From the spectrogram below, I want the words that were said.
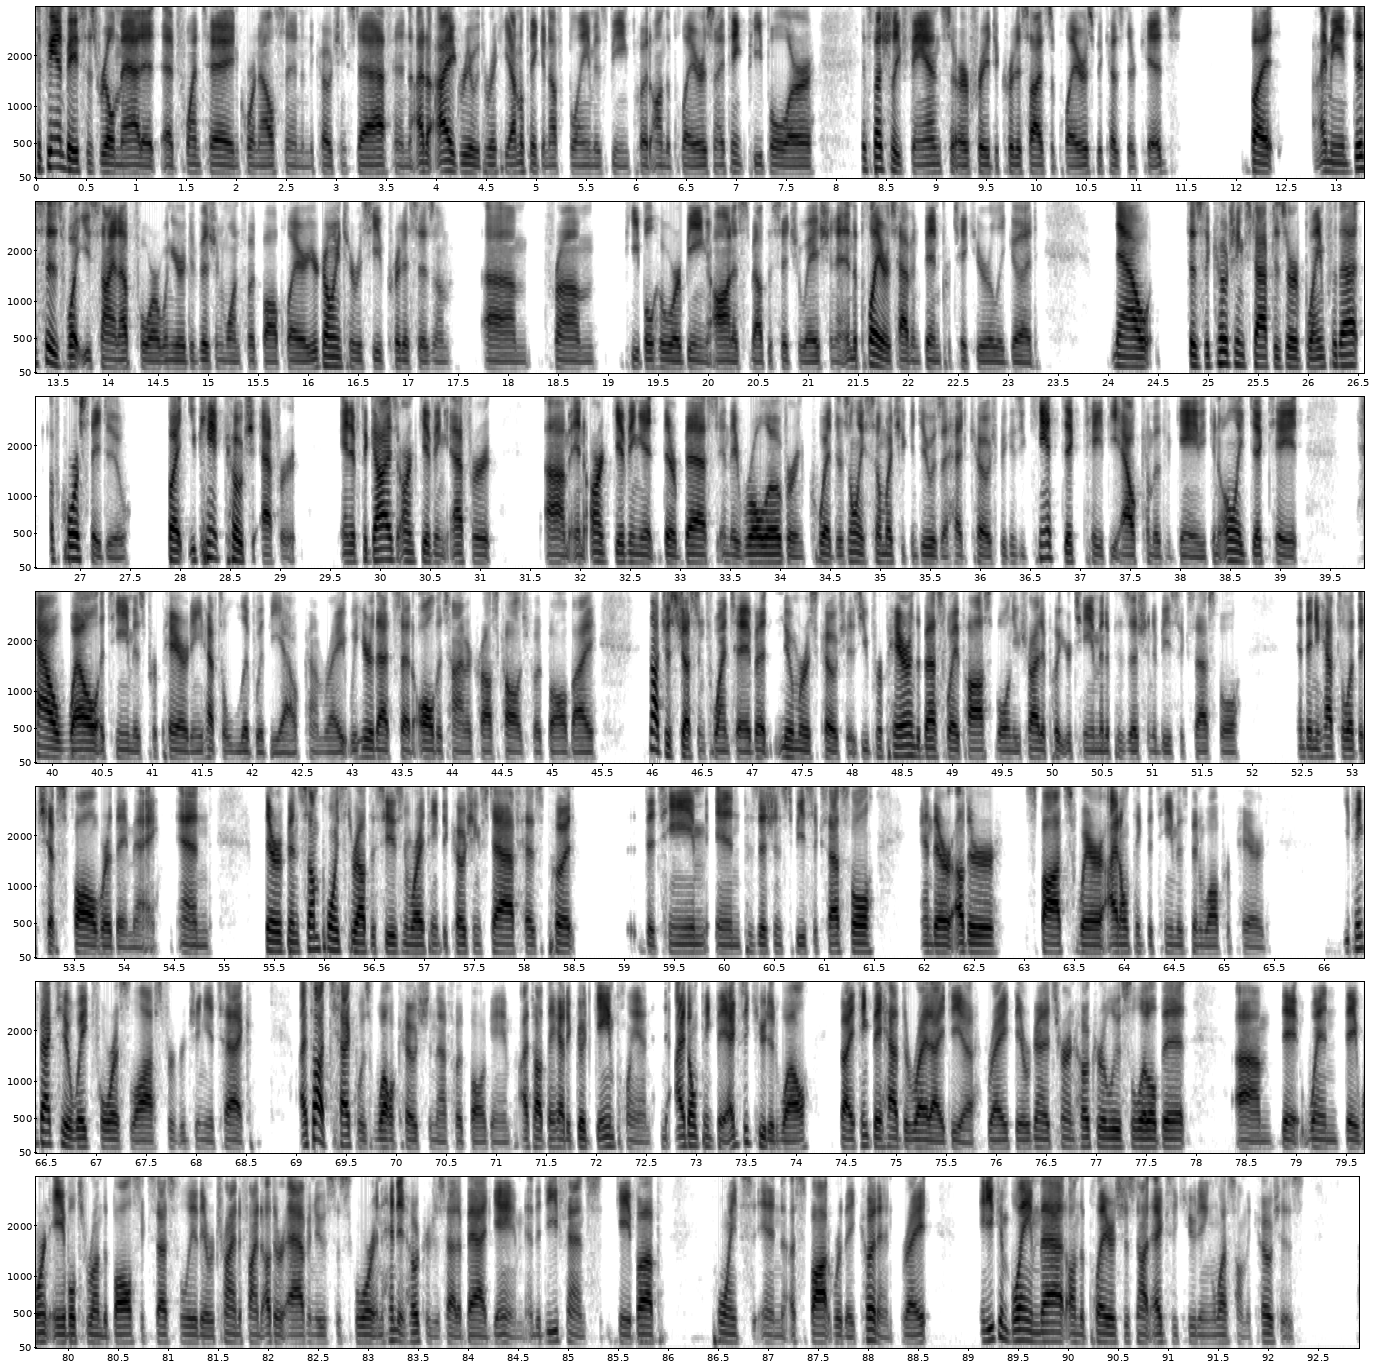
the fan base is real mad at, at Fuente and Cornelsen and the coaching staff. And I, I agree with Ricky. I don't think enough blame is being put on the players. And I think people are, especially fans, are afraid to criticize the players because they're kids. But I mean, this is what you sign up for when you're a Division One football player. You're going to receive criticism um, from people who are being honest about the situation, and the players haven't been particularly good. Now, does the coaching staff deserve blame for that? Of course they do, but you can't coach effort. And if the guys aren't giving effort um, and aren't giving it their best and they roll over and quit, there's only so much you can do as a head coach because you can't dictate the outcome of the game. You can only dictate how well a team is prepared and you have to live with the outcome, right? We hear that said all the time across college football by not just Justin Fuente, but numerous coaches. You prepare in the best way possible and you try to put your team in a position to be successful. And then you have to let the chips fall where they may. And there have been some points throughout the season where I think the coaching staff has put the team in positions to be successful. And there are other spots where I don't think the team has been well prepared. You think back to a Wake Forest loss for Virginia Tech. I thought Tech was well coached in that football game. I thought they had a good game plan. I don't think they executed well, but I think they had the right idea, right? They were going to turn Hooker loose a little bit. Um, that when they weren't able to run the ball successfully, they were trying to find other avenues to score. And Hendon Hooker just had a bad game, and the defense gave up points in a spot where they couldn't, right? And you can blame that on the players just not executing, less on the coaches.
